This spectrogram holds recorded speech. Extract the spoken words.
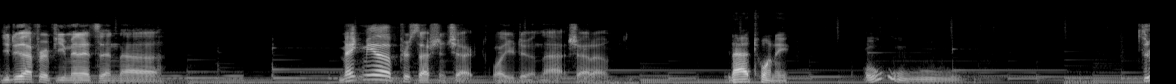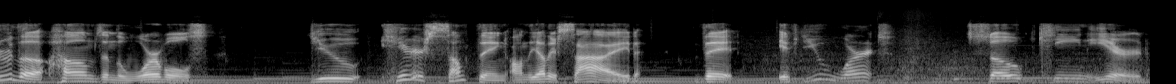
You do that for a few minutes, and uh, make me a perception check while you're doing that, Shadow. Nat twenty. Ooh. through the hums and the warbles, you hear something on the other side that if you weren't so keen eared,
